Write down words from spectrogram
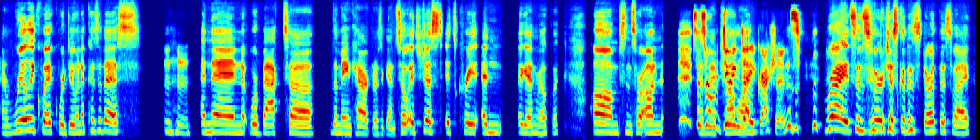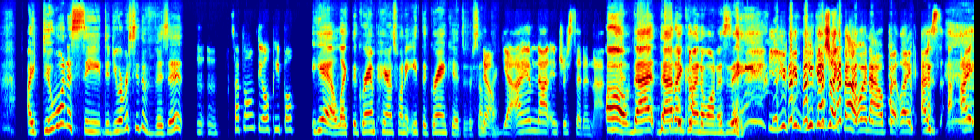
and really quick, we're doing it because of this, Mhm. and then we're back to the main characters again. So it's just it's crazy. And again, real quick, um, since we're on since we're doing digressions right, since we're just gonna start this way, I do want to see. Did you ever see the visit? Mm-mm. is that the one with the old people Yeah, like the grandparents want to eat the grandkids or something. no yeah i am not interested in that Oh, that that I kind of want to see. you can you can check that one out but like as i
